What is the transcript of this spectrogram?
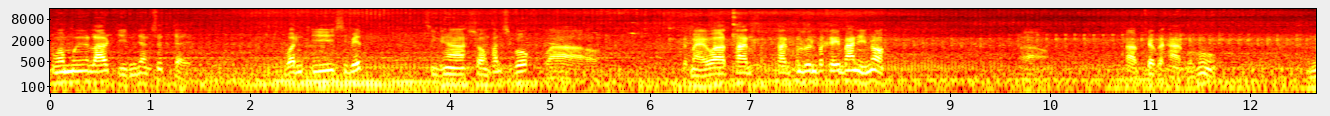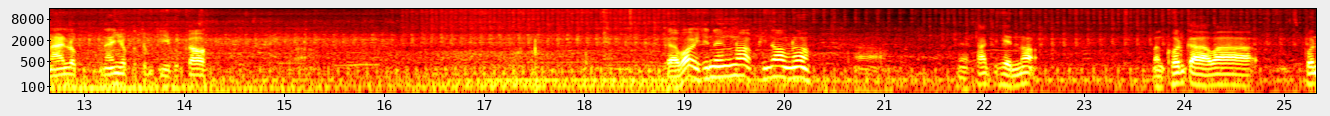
หัวมือลาวจีนย่างสุดใจ วันที่11สิงหา2016ว้าวหมายว่าทานทานคนรุ่นบ่เคยมานี่เนาะว้าวครับเจ้าก็หาของฮู้ นายกนายกรัฐมนตรีพวกเราแต่ว่าอีกทีหนึงเนาะพี่น้องเนาะอ่าเนี่ยท่านจะเห็นเนาะบางคนก็ว่าคน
